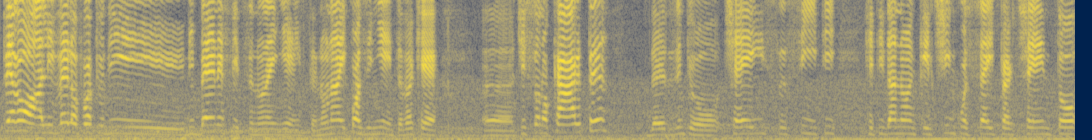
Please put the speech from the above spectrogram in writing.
però a livello proprio di, di benefits non hai niente, non hai quasi niente, perché eh, ci sono carte ad esempio Chase, City, che ti danno anche il 5-6%,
